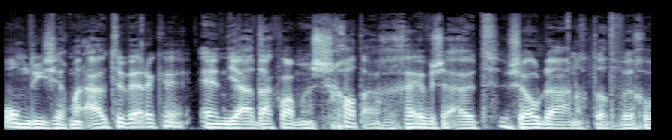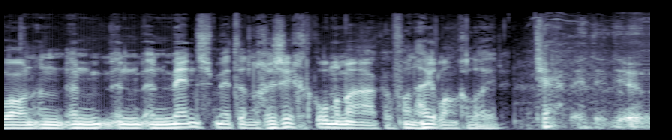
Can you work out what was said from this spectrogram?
om die zeg maar uit te werken. En ja, daar kwam een schat aan gegevens uit... zodanig dat we gewoon een, een, een, een mens met een gezicht konden maken... van heel lang geleden. Tja, de, de-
